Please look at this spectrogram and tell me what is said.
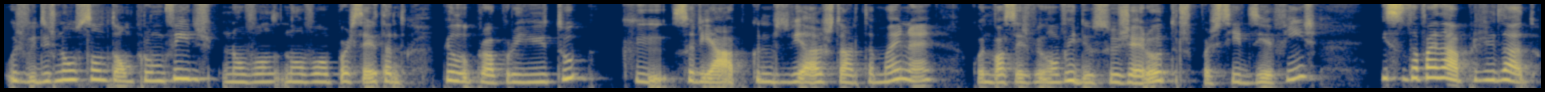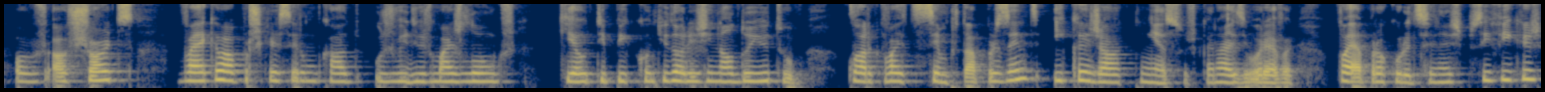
os vídeos não são tão promovidos, não vão, não vão aparecer tanto pelo próprio YouTube, que seria a app que nos devia ajudar também, né? Quando vocês veem um vídeo, sugere outros parecidos e afins. Isso vai dar prioridade aos, aos shorts, vai acabar por esquecer um bocado os vídeos mais longos, que é o típico conteúdo original do YouTube. Claro que vai sempre estar presente e quem já conhece os canais e whatever vai à procura de cenas específicas,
